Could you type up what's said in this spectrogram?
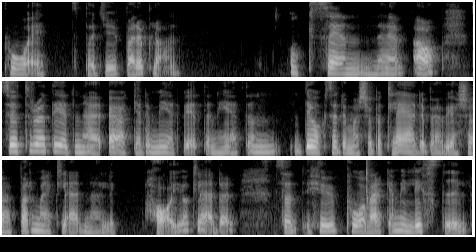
på ett, på ett djupare plan. Och sen, eh, ja, så jag tror att det är den här ökade medvetenheten. Det är också det man köper kläder. Behöver jag köpa de här kläderna eller har jag kläder? Så hur påverkar min livsstil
